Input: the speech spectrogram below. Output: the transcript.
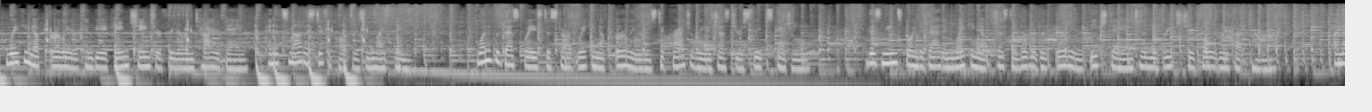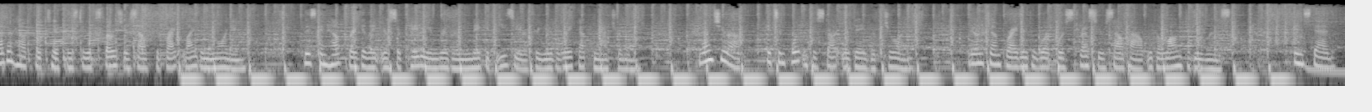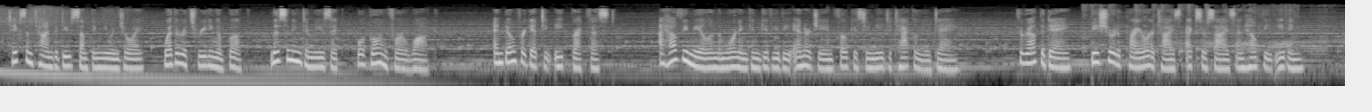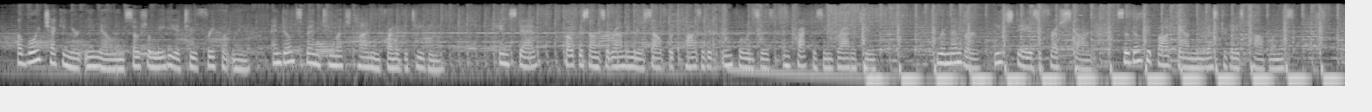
Waking up earlier can be a game changer for your entire day, and it's not as difficult as you might think. One of the best ways to start waking up earlier is to gradually adjust your sleep schedule. This means going to bed and waking up just a little bit earlier each day until you've reached your full wake up time. Another helpful tip is to expose yourself to bright light in the morning. This can help regulate your circadian rhythm and make it easier for you to wake up naturally. Once you're up, it's important to start your day with joy. Don't jump right into work or stress yourself out with a long to do list. Instead, take some time to do something you enjoy, whether it's reading a book, listening to music, or going for a walk. And don't forget to eat breakfast. A healthy meal in the morning can give you the energy and focus you need to tackle your day. Throughout the day, be sure to prioritize exercise and healthy eating. Avoid checking your email and social media too frequently, and don't spend too much time in front of the TV. Instead, focus on surrounding yourself with positive influences and practicing gratitude. Remember, each day is a fresh start, so don't get bogged down in yesterday's problems.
